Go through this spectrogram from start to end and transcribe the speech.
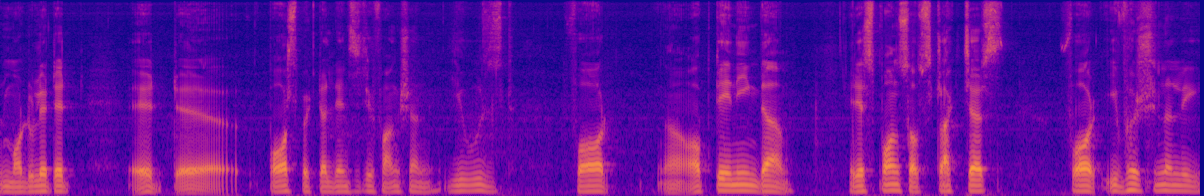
modulated uh, power spectral density function used for uh, obtaining the response of structures for evolutionarily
